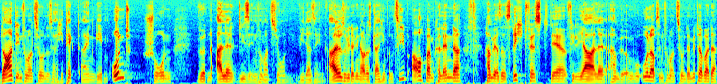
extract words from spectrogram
dort die Information des Architekt eingeben und schon würden alle diese Informationen wiedersehen. Also wieder genau das gleiche Prinzip. Auch beim Kalender haben wir also das Richtfest der Filiale, haben wir irgendwo Urlaubsinformationen der Mitarbeiter.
